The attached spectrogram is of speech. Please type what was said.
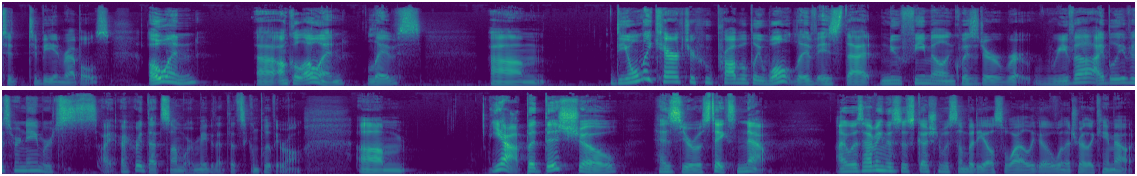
to, to be in Rebels. Owen, uh, Uncle Owen, lives. Um, the only character who probably won't live is that new female Inquisitor, R- Reva, I believe is her name, or I, I heard that somewhere. Maybe that, that's completely wrong. Um, yeah, but this show has zero stakes. Now, I was having this discussion with somebody else a while ago when the trailer came out.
